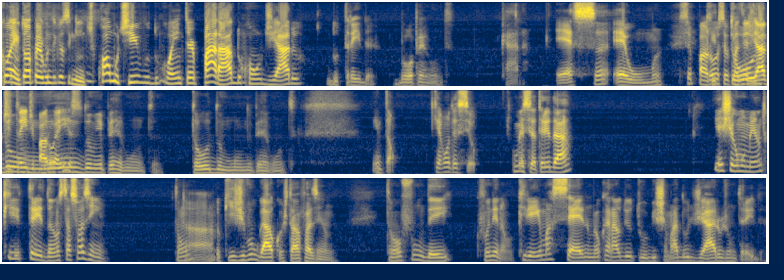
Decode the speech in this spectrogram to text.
Coen, então a pergunta aqui é o seguinte: qual o motivo do Coen ter parado com o diário do trader? Boa pergunta. Cara, essa é uma. Você parou, que você fazer diário de todo trade parou, é isso? mundo me pergunta. Todo mundo me pergunta. Então, o que aconteceu? Comecei a tradar. E aí chegou um momento que tradando está sozinho. Então, Tá. eu quis divulgar o que eu estava fazendo. Então eu fundei, fundei não, criei uma série no meu canal do YouTube chamado O Diário de um Trader.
